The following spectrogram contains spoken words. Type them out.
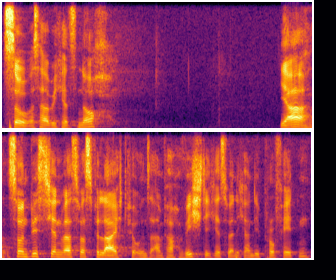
So, was habe ich jetzt noch? Ja, so ein bisschen was, was vielleicht für uns einfach wichtig ist, wenn ich an die Propheten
